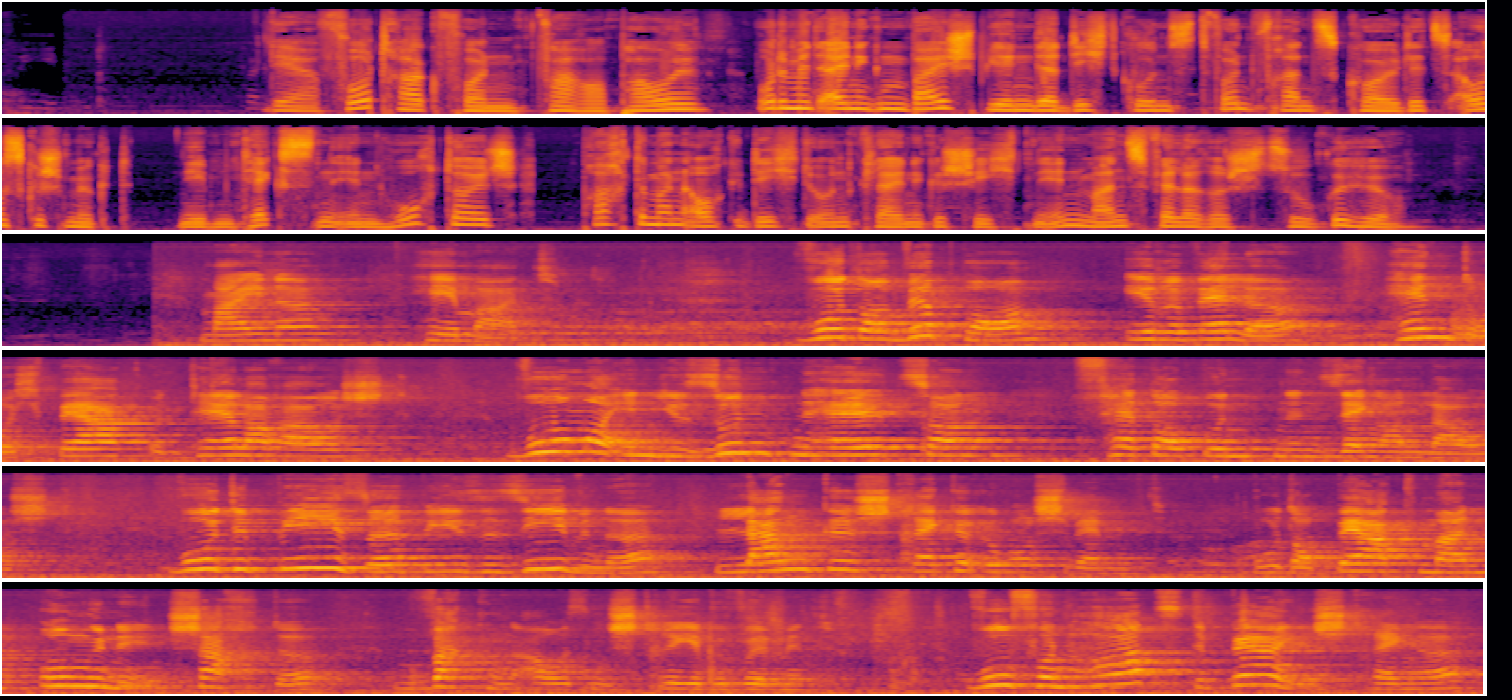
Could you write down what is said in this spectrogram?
Der Vortrag von Pfarrer Paul wurde mit einigen Beispielen der Dichtkunst von Franz Kolditz ausgeschmückt. Neben Texten in Hochdeutsch brachte man auch Gedichte und kleine Geschichten in Mansfellerisch zu Gehör. Meine Heimat. Wo der Wipper ihre Welle hin durch Berg und Täler rauscht, wo man in gesunden Hälzern fetterbundenen Sängern lauscht, wo die Biese, Biese Siebene, lange Strecke überschwemmt, wo der Bergmann Ungen in Schachte Wacken außen Strebe wimmet, wo von Harz die Bergestränge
